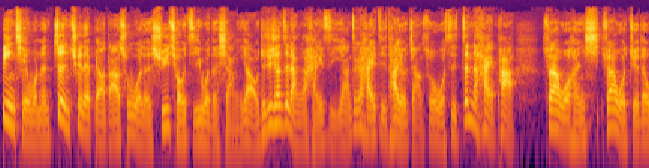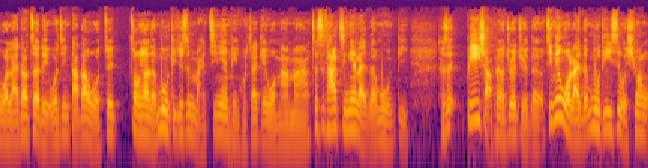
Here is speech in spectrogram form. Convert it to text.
并且我能正确的表达出我的需求及我的想要。我觉得就像这两个孩子一样，这个孩子他有讲说，我是真的害怕。虽然我很喜，虽然我觉得我来到这里，我已经达到我最重要的目的，就是买纪念品回家给我妈妈，这是他今天来的目的。可是 B 小朋友就会觉得，今天我来的目的是我希望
